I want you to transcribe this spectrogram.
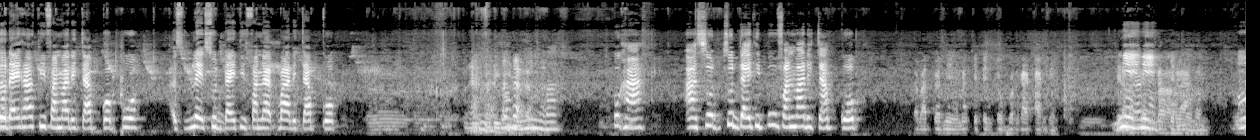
ตัวใดคะที่ฟันว่าได้จับกบปูเลขสุดใดที่ฟันว่าได้จับกบเออต้องได้ยินบ่ปูคะอ่าสุดสุดใดที่ปูฟันว่าได้จับกบ แต่บัดตัวนี้มันจะเป็นตัวบนกลางๆเด็กนี่นี่ เป็นลางอ๋อ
